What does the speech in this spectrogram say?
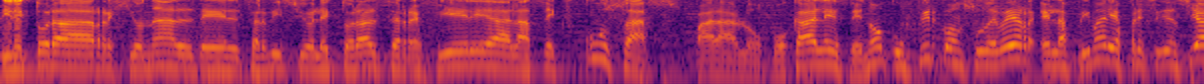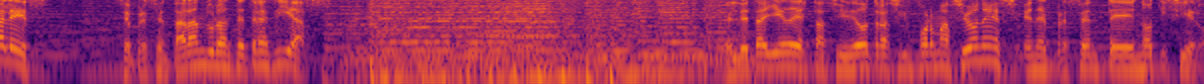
Directora regional del Servicio Electoral se refiere a las excusas para los vocales de no cumplir con su deber en las primarias presidenciales. Se presentarán durante tres días. El detalle de estas y de otras informaciones en el presente noticiero.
